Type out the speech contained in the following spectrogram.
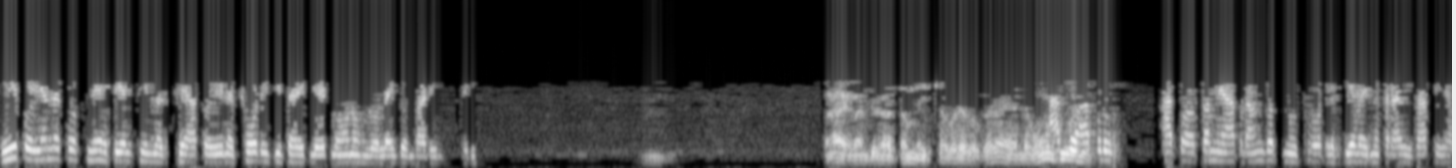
એ તો એને તો સ્નેહ પેલથી જ છે આ તો એને છોડી દીધા એટલે એટલો અણહલો લઈ ગયો મારી. કાંઈ વાંધો તમને ઈચ્છા પડે તો કરાય એટલે હું આપણું આ તો તમે આપડા અંગતનું છો એટલે કેવાય નકર આવી વાતી નો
